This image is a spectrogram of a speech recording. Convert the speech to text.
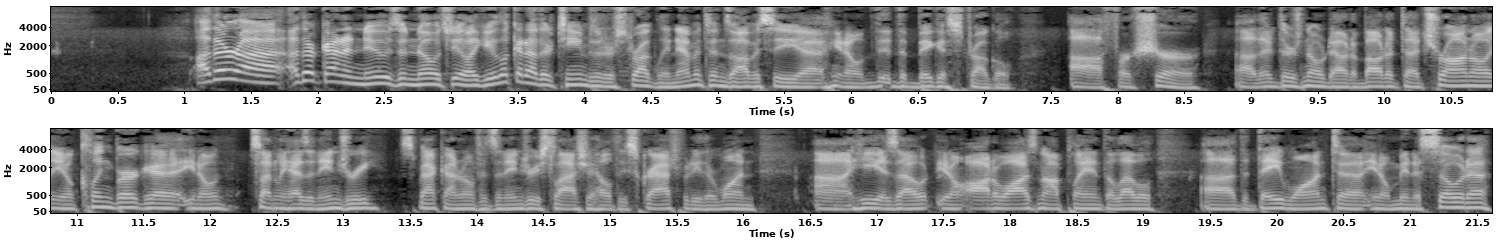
other uh, other kind of news and notes. You like you look at other teams that are struggling. Edmonton's obviously uh, you know the, the biggest struggle uh, for sure. Uh, there, there's no doubt about it. Uh, Toronto, you know, Klingberg, uh, you know, suddenly has an injury. Spec, I don't know if it's an injury slash a healthy scratch, but either one. Uh, he is out. You know, Ottawa's not playing at the level uh, that they want. Uh, you know, Minnesota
